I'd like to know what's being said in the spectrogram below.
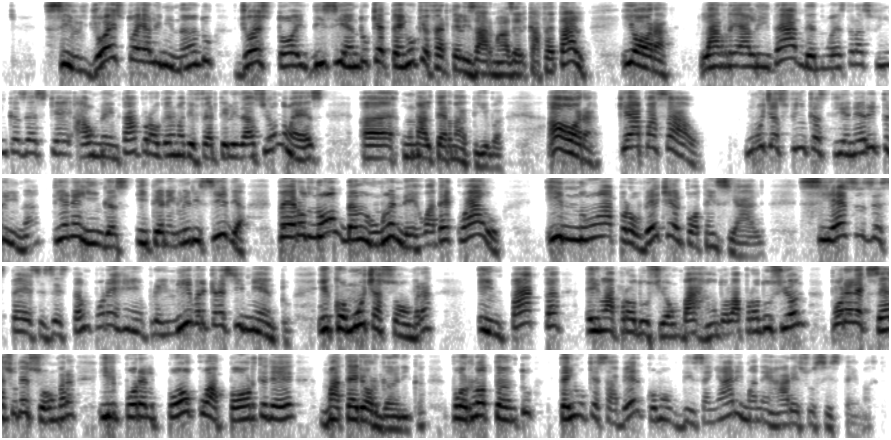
Si yo estoy eliminando, yo estoy diciendo que tengo que fertilizar más el cafetal. Y ahora, la realidad de nuestras fincas es que aumentar programa de fertilización no es uh, una alternativa. Ahora, ¿qué ha pasado? Muchas fincas tienen eritrina, tienen ingas y tienen glicídia, pero no dan un manejo adecuado e não aproveite o potencial. Se essas espécies estão, por exemplo, em livre crescimento e com muita sombra, impacta em la produção, barrando la produção por el excesso de sombra e por el pouco aporte de matéria orgânica. Por lo tanto, tenho que saber como desenhar e manejar esses sistemas.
